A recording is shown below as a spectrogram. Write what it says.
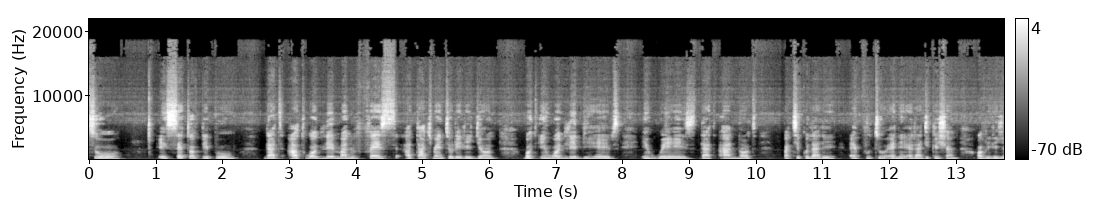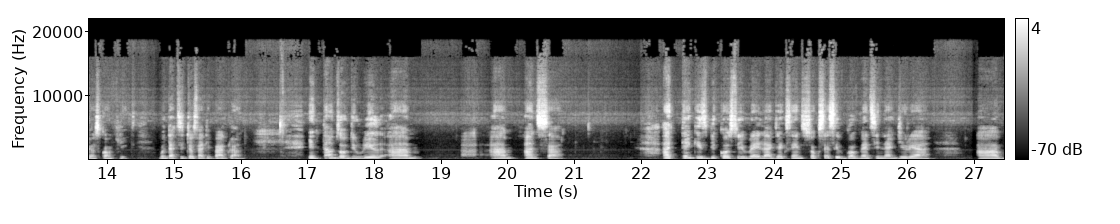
to a set of people that outwardly manifests attachment to religion but inwardly behaves in ways that are not particularly helpful to any eradication of religious conflict. But that is just at the background. In terms of the real um, um, answer, I think it's because to a very large extent, successive governments in Nigeria have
